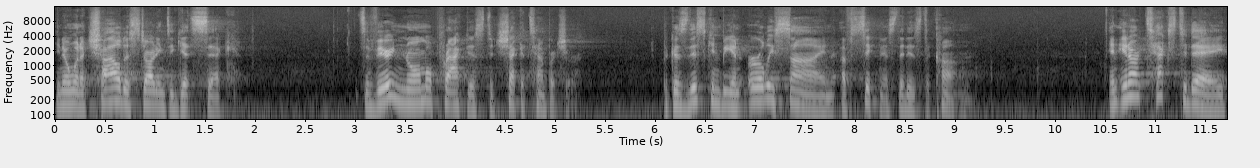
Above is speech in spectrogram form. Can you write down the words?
You know, when a child is starting to get sick, it's a very normal practice to check a temperature because this can be an early sign of sickness that is to come. And in our text today,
